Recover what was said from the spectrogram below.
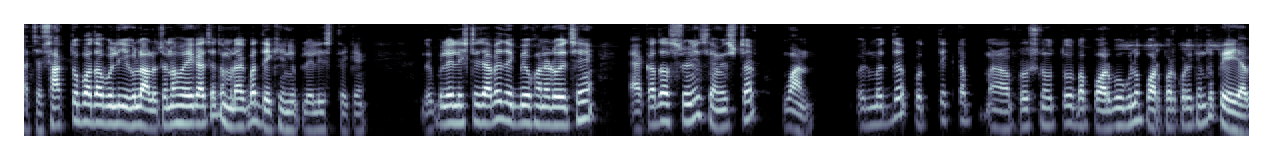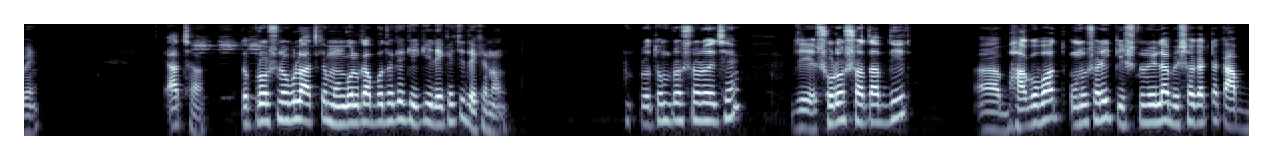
আচ্ছা শাক্ত পদাবলী এগুলো আলোচনা হয়ে গেছে, তোমরা একবার দেখে নিও প্লেলিস্ট থেকে। প্লে লিস্টে যাবে, দেখবে ওখানে রয়েছে একাদশ শ্রেণি সেমিস্টার ওয়ান ওর মধ্যে প্রত্যেকটা প্রশ্ন উত্তর বা পর্বগুলো পরপর করে কিন্তু পেয়ে যাবে। আচ্ছা তো প্রশ্নগুলো আজকে মঙ্গল কাব্য থেকে কী কী রেখেছি দেখে নাও। প্রথম প্রশ্ন রয়েছে যে, ষোড়শ শতাব্দীর ভাগবত অনুসারী কৃষ্ণলীলা বিষয়ক একটা কাব্য,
